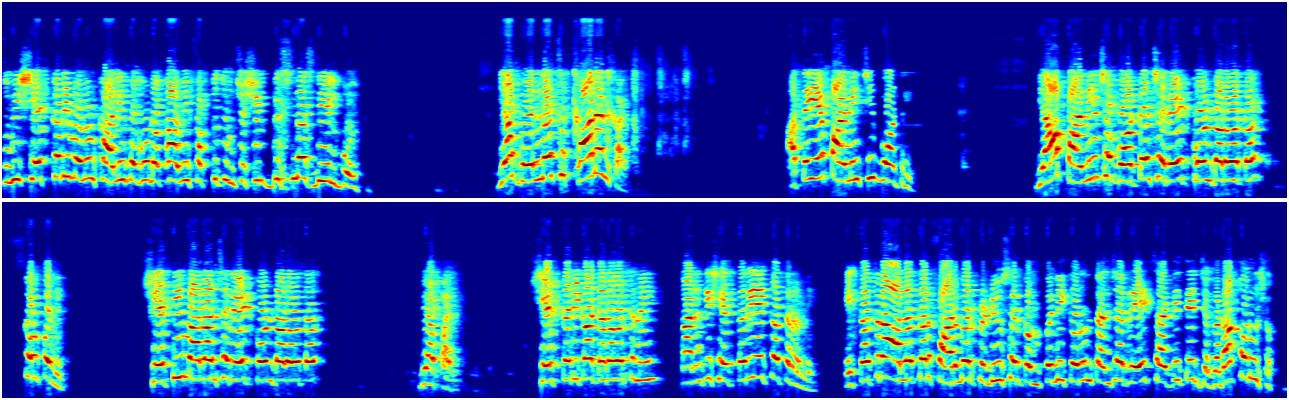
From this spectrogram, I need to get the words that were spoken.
तुम्ही शेतकरी म्हणून खाली बघू नका आम्ही फक्त तुमच्याशी बिझनेस डील बोलतो. या बोलण्याचं कारण काय? आता हे पाण्याची बॉटल या पाण्याच्या बॉटलचे रेट कोण ठरवतात? कंपनी शेती मालांचे रेट कोण ठरवतात? व्यापारी. शेतकरी का ठरवत नाही? कारण की शेतकरी एकत्र नाही. एकत्र आलं तर फार्मर प्रोड्युसर कंपनी करून त्यांच्या रेटसाठी ते झगडा करू शकतो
